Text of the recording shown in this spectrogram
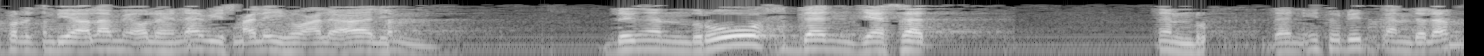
perjalanan dialami oleh Nabi sallallahu alaihi wasallam dengan ruh dan jasad dan dan itu ditekan dalam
